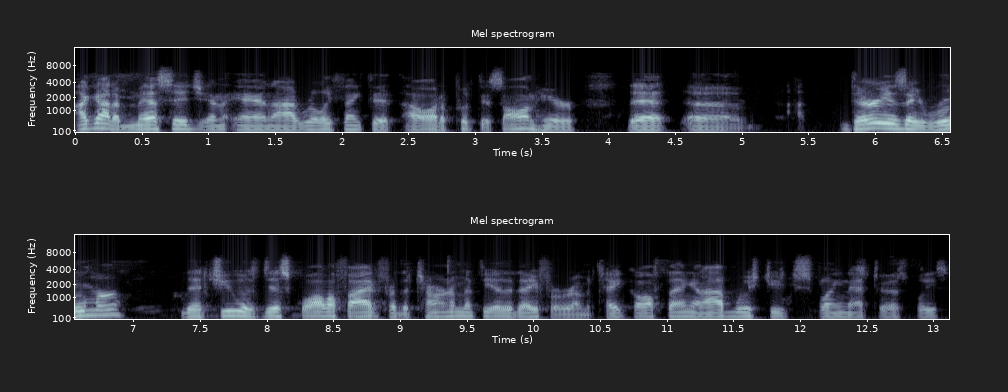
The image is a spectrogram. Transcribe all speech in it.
I got a message, and and I really think that I ought to put this on here that uh, there is a rumor that you was disqualified for the tournament the other day for um, a takeoff thing, and I wish you'd explain that to us, please.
